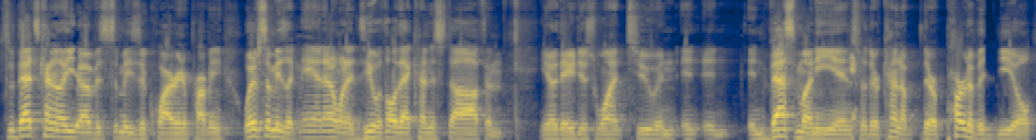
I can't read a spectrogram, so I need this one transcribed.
so that's kind of like you know, if somebody's acquiring a property. What if somebody's like, man, I don't want to deal with all that kind of stuff, and you know they just want to in, in, in invest money in, so they're kind of they're part of a deal.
